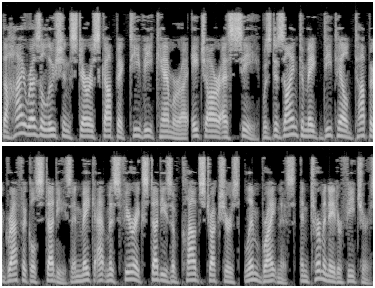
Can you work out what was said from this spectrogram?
the high-resolution stereoscopic TV camera HRSC was designed to make detailed topographical studies and make atmospheric studies of cloud structures, limb brightness, and terminator features.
